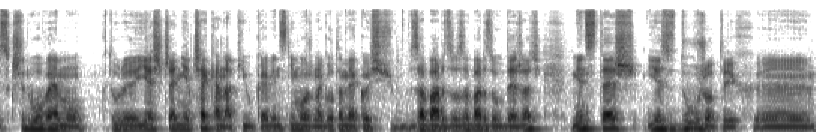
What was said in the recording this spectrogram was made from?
skrzydłowemu, który jeszcze nie czeka na piłkę, więc nie można go tam jakoś za bardzo, za bardzo uderzać. Więc też jest dużo tych, yy,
